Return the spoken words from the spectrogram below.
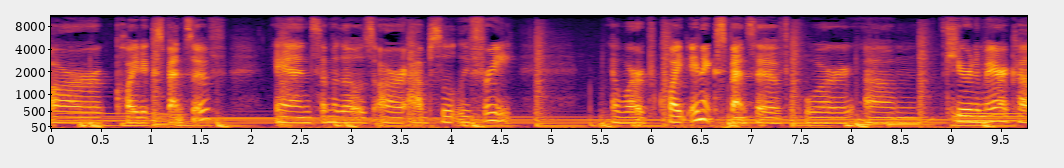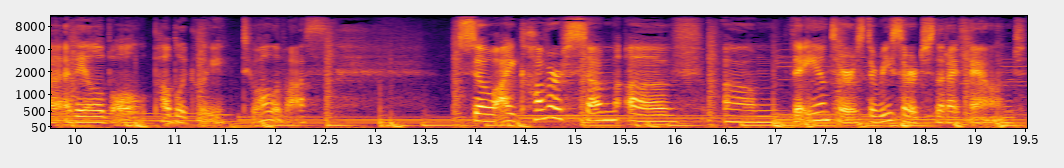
are quite expensive, and some of those are absolutely free or quite inexpensive, or um, here in America, available publicly to all of us. So I cover some of um, the answers, the research that I found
